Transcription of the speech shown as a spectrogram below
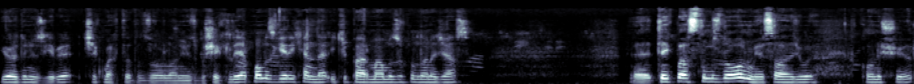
Gördüğünüz gibi çıkmakta da zorlanıyoruz bu şekilde. Yapmamız gerekenler iki parmağımızı kullanacağız. Ee, tek bastığımızda olmuyor. Sadece konuşuyor.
